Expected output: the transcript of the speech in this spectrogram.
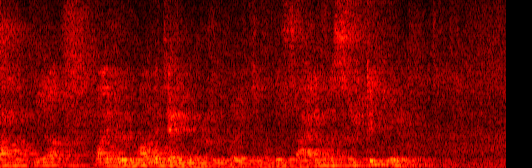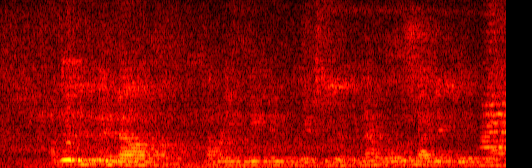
സാമ്പത്തികമായിട്ട് ഒരുപാട് ചരിവുകൾ വഹിച്ചുകൊണ്ട് സ്ഥാനങ്ങൾ സൃഷ്ടിച്ചുകൊണ്ട്. അത് പിന്നെ നമ്മൾ ഇന്ത്യയിൽ ഉപേക്ഷിച്ച് പിന്നെ ഓരോ വരുമ്പോൾ ആ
